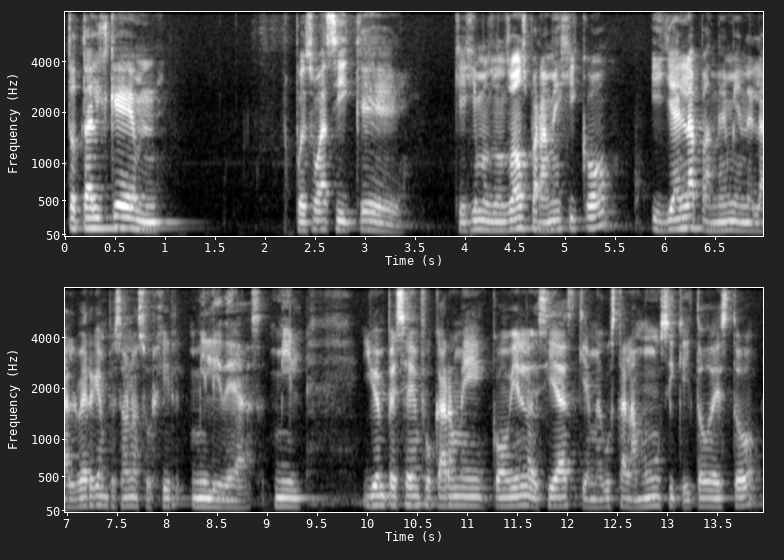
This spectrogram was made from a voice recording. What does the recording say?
Total que, mm, pues fue así que, que dijimos, nos vamos para México y ya en la pandemia, en el albergue, empezaron a surgir mil ideas, mil. Yo empecé a enfocarme, como bien lo decías, que me gusta la música y todo esto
